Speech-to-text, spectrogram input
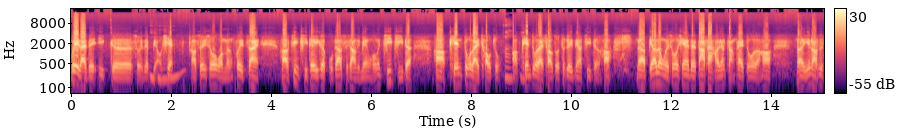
未来的一个所谓的表现，啊，所以说我们会在啊近期的一个股票市场里面，我们积极的啊偏多来操作，啊偏多来操作，这个一定要记得哈。那不要认为说现在的大盘好像涨太多了哈，那严老师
